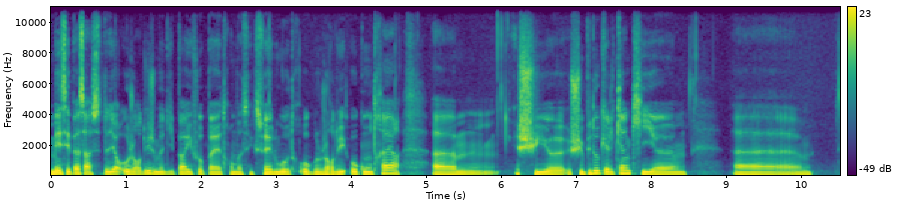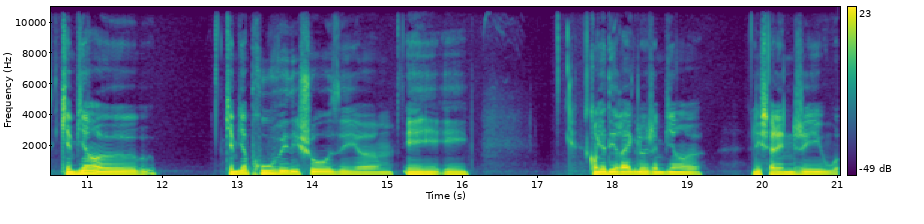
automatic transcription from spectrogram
mais c'est pas ça. C'est-à-dire, aujourd'hui, je me dis pas il faut pas être homosexuel ou autre. Aujourd'hui, au contraire, euh, je, suis, euh, je suis plutôt quelqu'un qui, qui, aime bien, qui aime bien prouver des choses et, et, et quand il y a des règles, j'aime bien les challenger ou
